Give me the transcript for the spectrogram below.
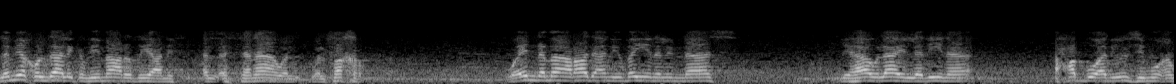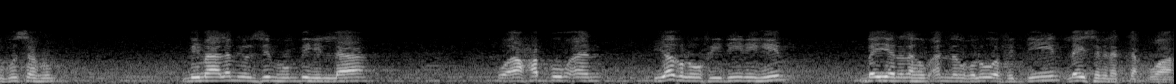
لم يقل ذلك في معرض يعني الثناء والفخر. وإنما أراد أن يبين للناس لهؤلاء الذين أحبوا أن يلزموا أنفسهم بما لم يلزمهم به الله وأحبوا أن يغلوا في دينهم بين لهم أن الغلو في الدين ليس من التقوى.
